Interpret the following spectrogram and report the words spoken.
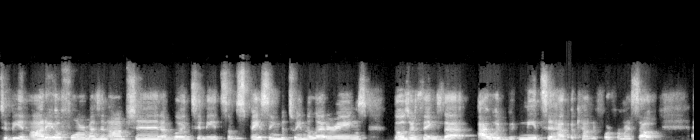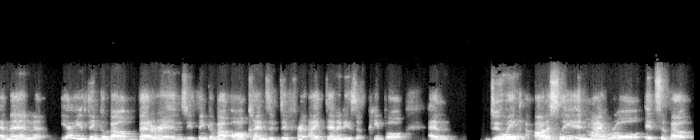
to be in audio form as an option. I'm going to need some spacing between the letterings. Those are things that I would need to have accounted for for myself. And then, yeah, you think about veterans, you think about all kinds of different identities of people, and doing honestly in my role, it's about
